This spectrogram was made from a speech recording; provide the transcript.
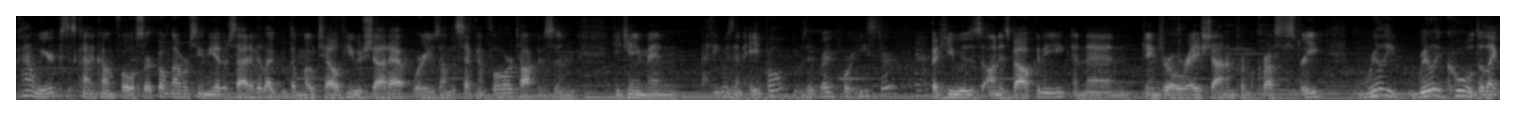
kind of weird because it's kind of come full circle. Now we're seeing the other side of it, like the motel he was shot at, where he was on the second floor talking to some. He came in, I think it was in April. Was it right before Easter? Yeah. But he was on his balcony, and then James Earl Ray shot him from across the street. Really, really cool to like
